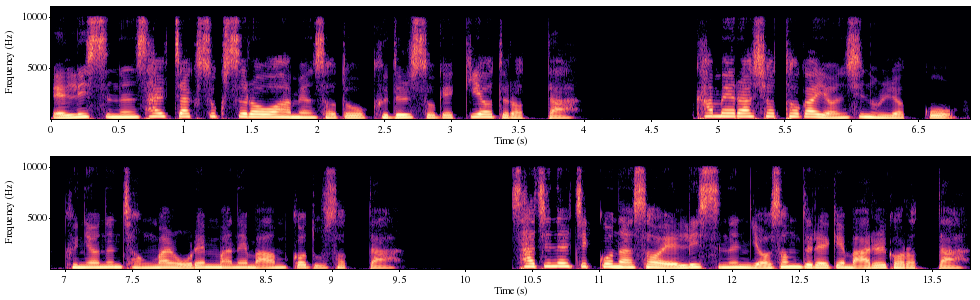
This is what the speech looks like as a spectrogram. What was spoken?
앨리스는 살짝 쑥스러워하면서도 그들 속에 끼어들었다. 카메라 셔터가 연신 울렸고 그녀는 정말 오랜만에 마음껏 웃었다. 사진을 찍고 나서 앨리스는 여성들에게 말을 걸었다.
